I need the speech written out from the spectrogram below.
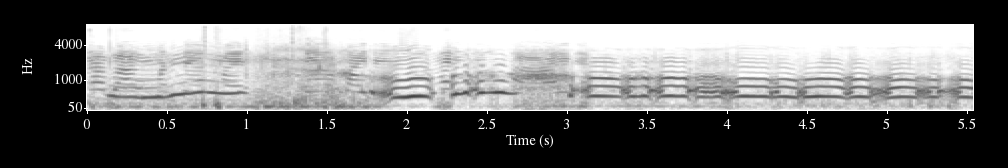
ถ้าบางมันเดินไปเดินไปเดิน อู้ มาให้ อู้ เลี้ยวซ้าย อู้อู้อู้อู้อู้อู้อู้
